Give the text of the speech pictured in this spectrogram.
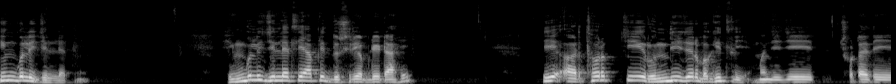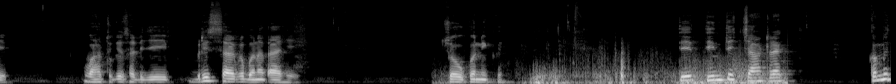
हिंगोली जिल्ह्यातली. हिंगोली जिल्ह्यातली आपली दुसरी अपडेट आहे. ही अर्थवर्कची रुंदी जर बघितली म्हणजे जे छोट्या ते वाहतुकीसाठी जे ब्रिजसारखं बनत आहे चौकोनिक ते तीन ते चार ट्रॅक कमीत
